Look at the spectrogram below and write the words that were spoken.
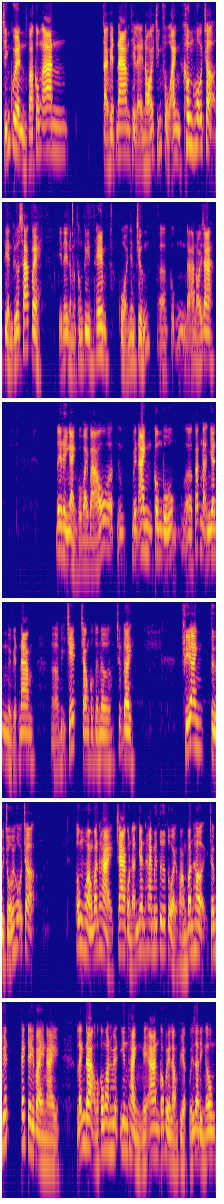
Chính quyền và công an tại Việt Nam thì lại nói chính phủ Anh không hỗ trợ tiền đưa xác về. Thì đây là một thông tin thêm của nhân chứng ờ, cũng đã nói ra. Đây là hình ảnh của bài báo bên Anh công bố ờ, các nạn nhân người Việt Nam ờ, bị chết trong container trước đây. Phía Anh từ chối hỗ trợ. Ông Hoàng Văn Hải, cha của nạn nhân 24 tuổi Hoàng Văn Hợi cho biết cách đây vài ngày, lãnh đạo và công an huyện Yên Thành, Nghệ An có về làm việc với gia đình ông.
